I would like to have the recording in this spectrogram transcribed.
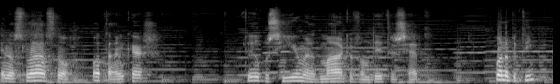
En als laatst nog wat tuinkers. Veel plezier met het maken van dit recept. Bon appétit!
